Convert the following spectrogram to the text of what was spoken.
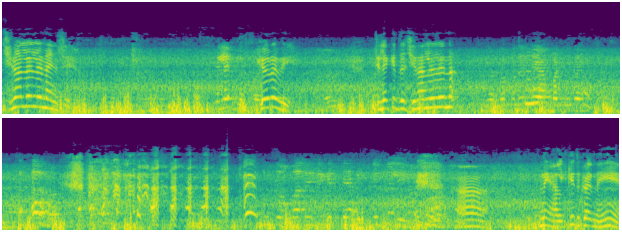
दक्षिणा ले लेना इनसे। क्यों रवि? तिलक की दक्षिणा ले लेना। हाँ नहीं हल्की तो खैर नहीं है।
